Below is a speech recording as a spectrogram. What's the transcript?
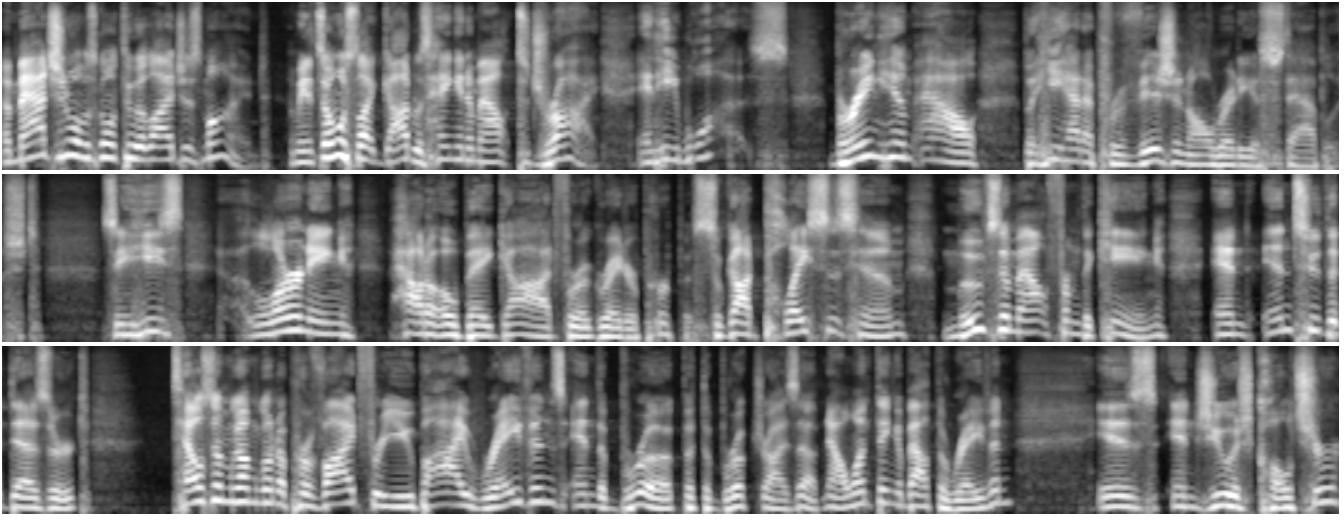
Imagine what was going through Elijah's mind. I mean, it's almost like God was hanging him out to dry, and he was. Bring him out, but he had a provision already established. See, he's learning how to obey God for a greater purpose. So God places him, moves him out from the king and into the desert, tells him, I'm going to provide for you by ravens and the brook, but the brook dries up. Now, one thing about the raven is in Jewish culture,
